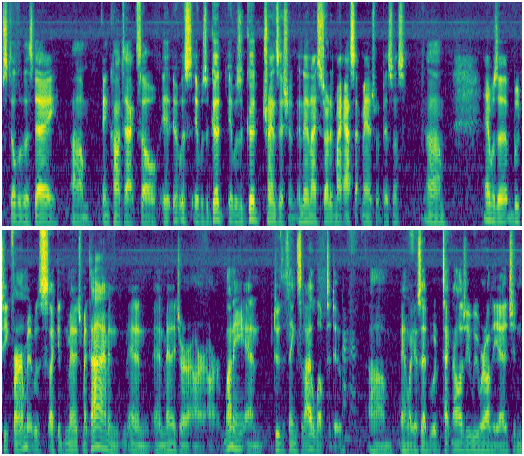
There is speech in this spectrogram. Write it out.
still to this day um, in contact. So it, it was it was a good it was a good transition. And then I started my asset management business. Um, it was a boutique firm. It was I could manage my time and and and manage our, our, our money and do the things that I love to do. Um, and like I said, with technology, we were on the edge, and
